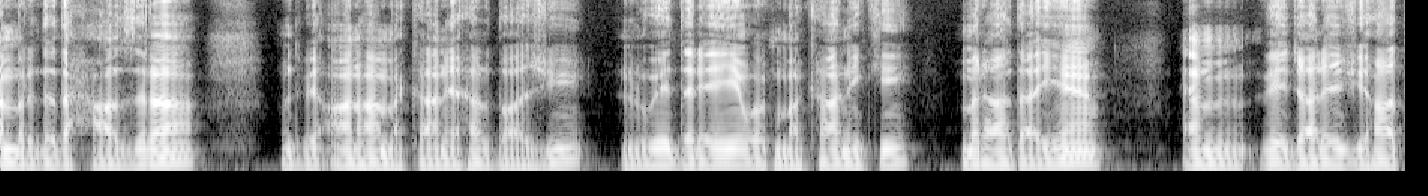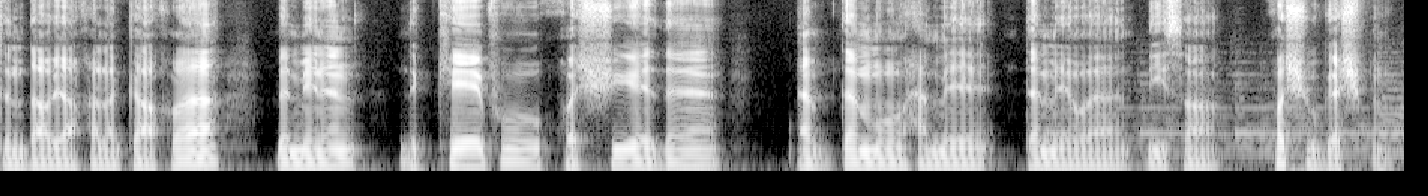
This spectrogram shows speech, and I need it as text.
emr de de hazira bê anha mekanê her da jî li wê dereyê wek mekanekî miradaye em vê carê jî hatin dawiya xeleka xwe bimînin di kêf û xweşiyê de ev dem û hemê demê we dîsa xweş û geş bin.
